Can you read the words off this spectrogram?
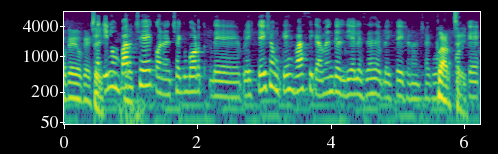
ok, ok. O sea, Sí. tiene un parche con el checkboard de PlayStation, que es básicamente el DLSS de PlayStation, el checkboard. Claro. Sí. Porque,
